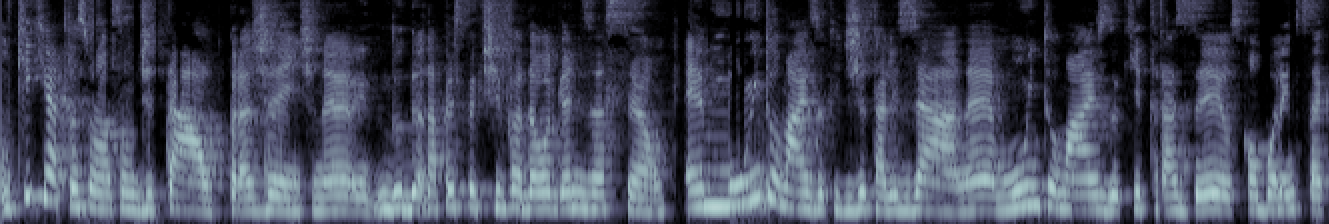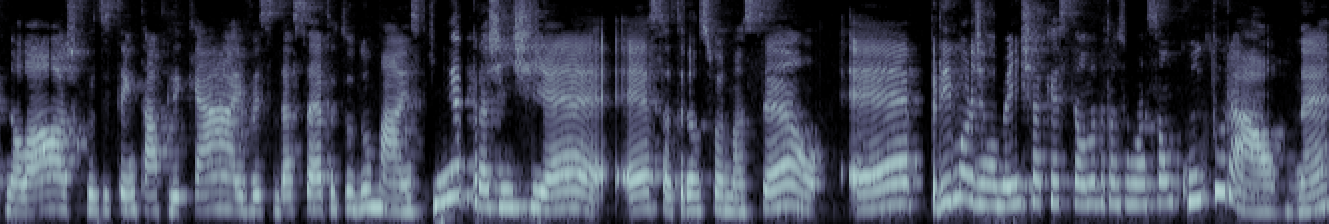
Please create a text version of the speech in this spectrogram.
o que é a transformação digital para a gente, né? Do, na perspectiva da organização, é muito mais do que digitalizar, né? Muito mais do que trazer os componentes tecnológicos e tentar aplicar e ver se dá certo e tudo mais. O que para a gente é essa transformação é primordialmente a questão da transformação cultural, né?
